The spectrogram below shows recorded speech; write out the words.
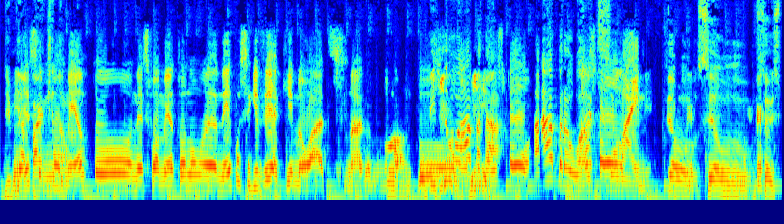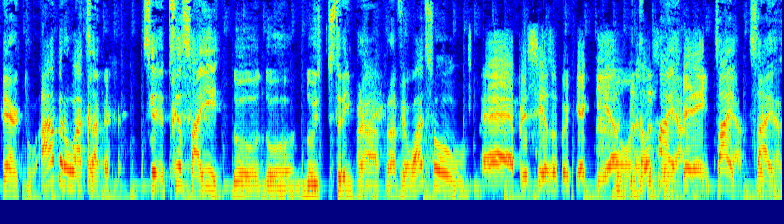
de minha Nesse parte, não. momento, nesse momento eu, não, eu nem consegui ver aqui meu WhatsApp, nada. Não, Ó, não tô, não, abra. não estou, Abra o não WhatsApp. online. seu, seu, seu esperto, abra o WhatsApp. Você precisa sair do, do, do stream pra, pra ver o WhatsApp ou. É, preciso, porque aqui é um Então negócio saia. diferente. Saia, saia.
